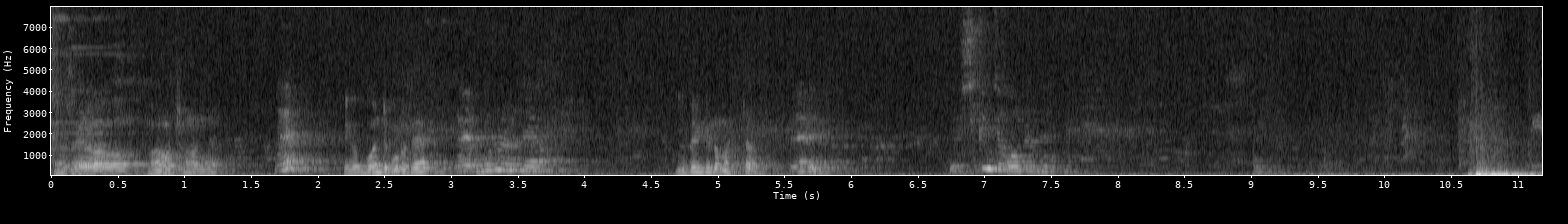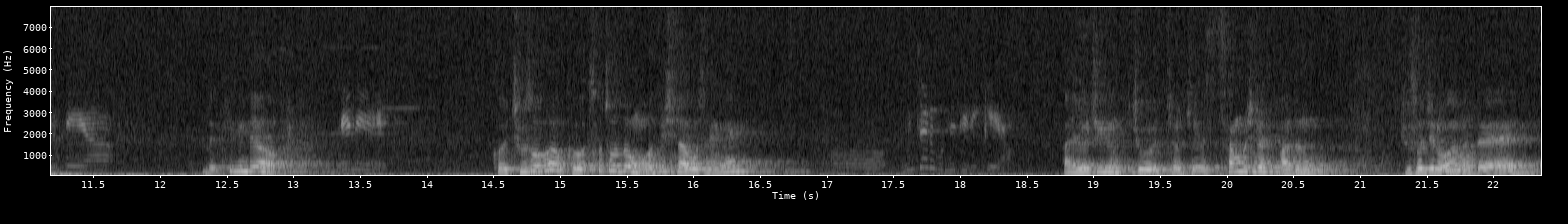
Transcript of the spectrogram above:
안녕하세요. 15,000원요? 네? 이거 뭔지 모르세요? 네, 모르는데요. 200kg 맞죠? 네. 이거 시킨 적 없는데. 계세요? 네, 킥인데요. 네네. 그 주소가 그 서초동 어디시라고 선생님? 어, 문자로 보내드릴게요. 아, 여기 지금 저, 저, 저 사무실에서 받은 주소지로 왔는데,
